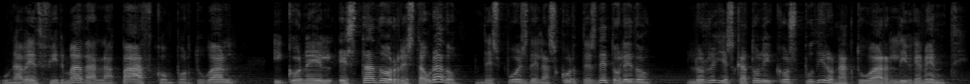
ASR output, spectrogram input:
una vez firmada la paz con Portugal y con el Estado restaurado después de las Cortes de Toledo, los reyes católicos pudieron actuar libremente.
